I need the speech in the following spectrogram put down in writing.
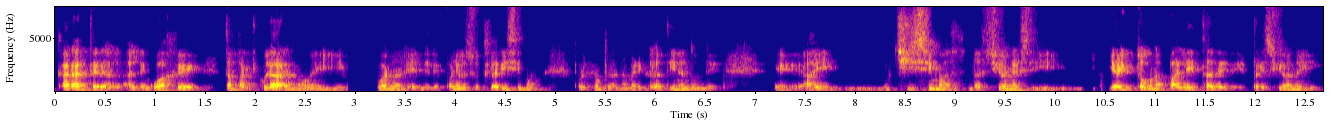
carácter al, lenguaje tan particular. ¿no? Y, bueno, en el español eso es clarísimo, por ejemplo, en América Latina, en donde eh, hay muchísimas versiones y, y, hay toda una paleta de expresiones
